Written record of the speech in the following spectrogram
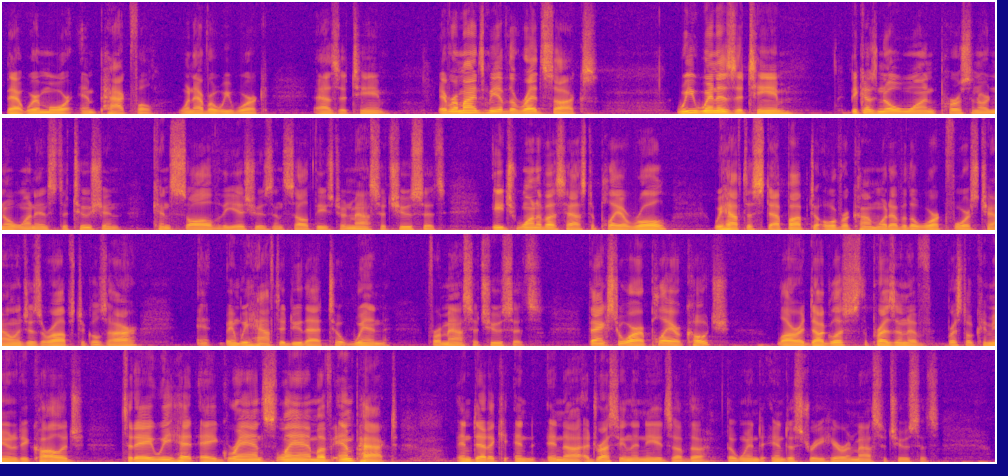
that we're more impactful whenever we work as a team. It reminds me of the Red Sox. We win as a team because no one person or no one institution can solve the issues in southeastern Massachusetts. Each one of us has to play a role. We have to step up to overcome whatever the workforce challenges or obstacles are, and, we have to do that to win for Massachusetts. Thanks to our player coach, Laura Douglas, the president of Bristol Community College, today we hit a grand slam of impact in, in, in uh, addressing the needs of the, the wind industry here in Massachusetts.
